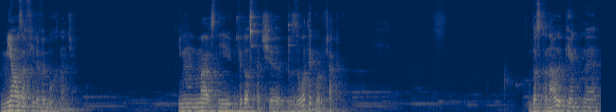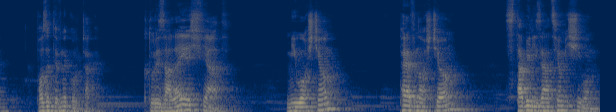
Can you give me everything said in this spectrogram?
miała za chwilę wybuchnąć. I ma z niej wydostać się złoty kurczak. Doskonały, piękny, pozytywny kurczak, który zaleje świat miłością, pewnością, stabilizacją i siłą,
